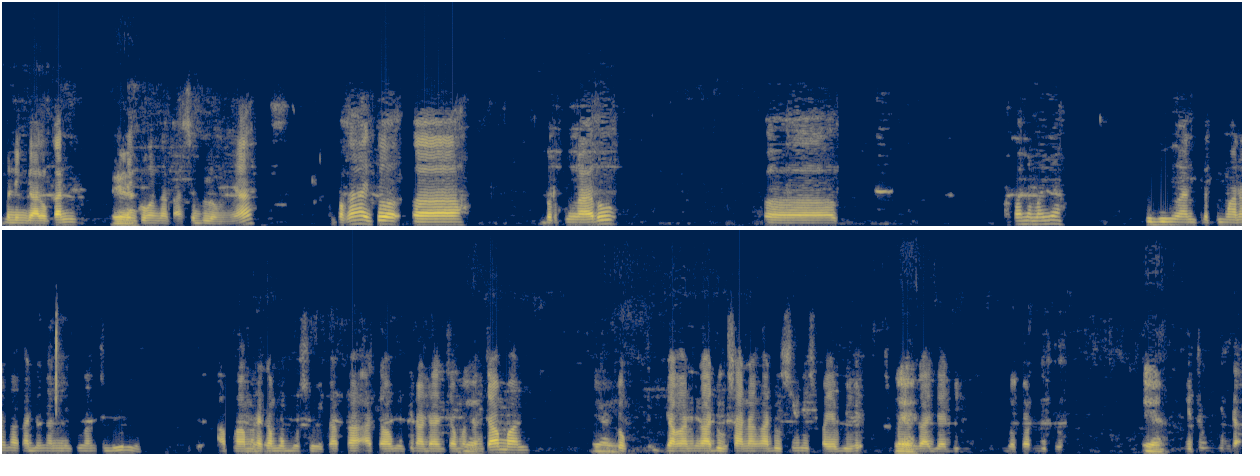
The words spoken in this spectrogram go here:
meninggalkan yeah. lingkungan kakak sebelumnya apakah itu uh, berpengaruh uh, apa namanya hubungan pertemanan kakak dengan lingkungan sebelumnya apa mereka memusuhi kakak atau mungkin ada ancaman-ancaman yeah. yeah, untuk yeah. jangan ngadu sana ngadu sini supaya supaya nggak yeah. jadi bocor gitu Iya. Yeah. itu tidak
